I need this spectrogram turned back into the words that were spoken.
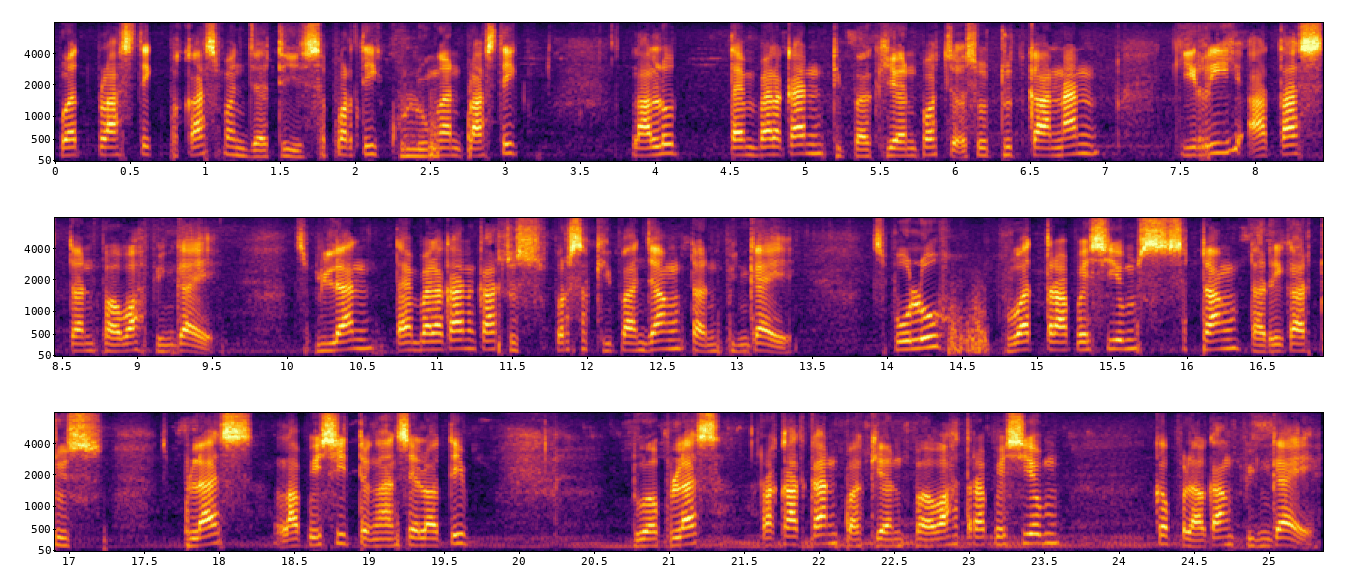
Buat plastik bekas menjadi seperti gulungan plastik, lalu tempelkan di bagian pojok sudut kanan, kiri, atas, dan bawah bingkai. 9. Tempelkan kardus persegi panjang dan bingkai. 10. Buat trapesium sedang dari kardus. 11. Lapisi dengan selotip. 12. Rekatkan bagian bawah trapesium ke belakang bingkai.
